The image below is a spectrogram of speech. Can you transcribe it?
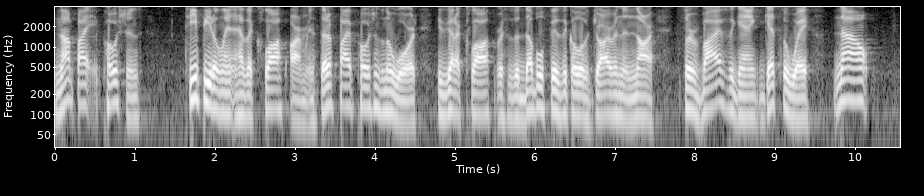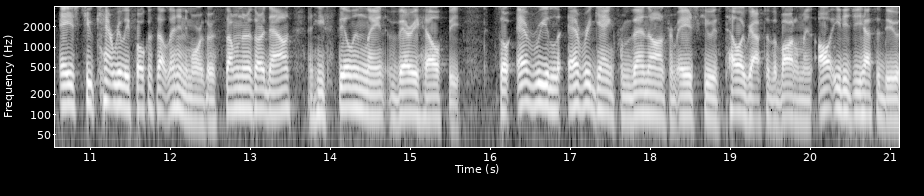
not buy potions, TP to lane has a cloth armor. Instead of five potions on the ward, he's got a cloth versus a double physical of Jarvan and Gnar. Survives the gank, gets away. Now, AHQ can't really focus that lane anymore. Their summoners are down, and he's still in lane, very healthy. So every every gank from then on from AHQ is telegraphed to the bottom lane. All EDG has to do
